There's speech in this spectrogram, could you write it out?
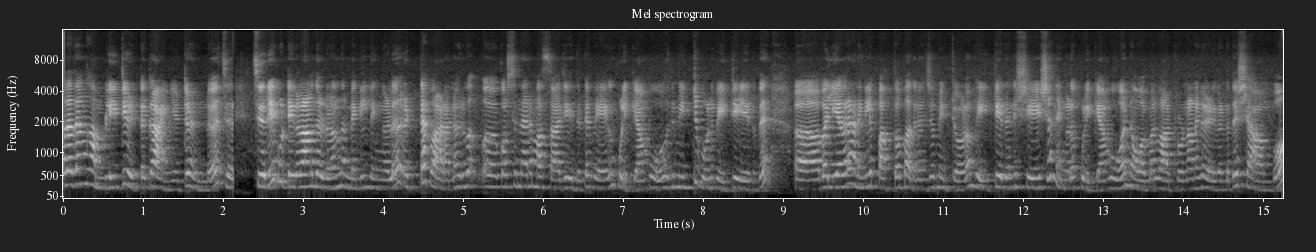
അതായത് കംപ്ലീറ്റ് ഇട്ട് കഴിഞ്ഞിട്ടുണ്ട്. ചെറിയ കുട്ടികളാണ് ഇടണമെന്നുണ്ടെങ്കിൽ നിങ്ങൾ ഇട്ട പാടാൻ ഒരു കുറച്ച് നേരം മസാജ് ചെയ്തിട്ട് വേഗം കുളിക്കാൻ പോകും ഒരു മിനിറ്റ് പോലും വെയിറ്റ് ചെയ്യരുത്. ആ, വലിയവരാണെങ്കിൽ പത്തോ പതിനഞ്ചോ മിനിറ്റോളം വെയിറ്റ് ചെയ്തതിന് ശേഷം നിങ്ങൾ കുളിക്കാൻ പോവുക. നോർമൽ വാട്ടർ കൊണ്ടാണ് കഴുകേണ്ടത്. ഷാമ്പോ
